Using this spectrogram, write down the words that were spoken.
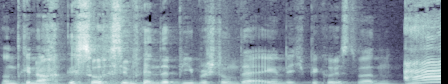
und genau so sind wir in der Bibelstunde eigentlich begrüßt worden. Ah,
